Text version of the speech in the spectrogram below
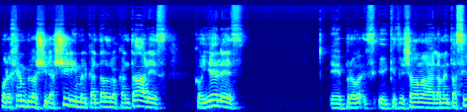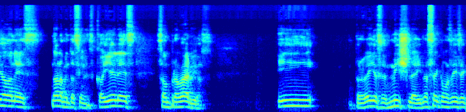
Por ejemplo, Shirashirim, el cantar de los cantares, Koyeles, eh, eh, que se llama Lamentaciones, no Lamentaciones, Koyeles son proverbios. Y proverbios es Mishlei, no sé cómo se dice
